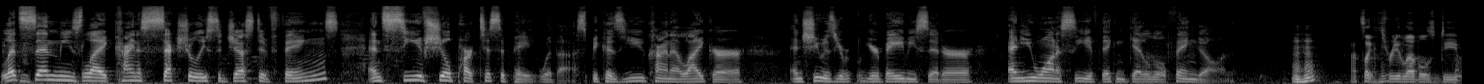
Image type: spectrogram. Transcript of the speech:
let's send these like kind of sexually suggestive things and see if she'll participate with us because you kind of like her, and she was your your babysitter, and you want to see if they can get a little thing going. That's like three levels deep,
